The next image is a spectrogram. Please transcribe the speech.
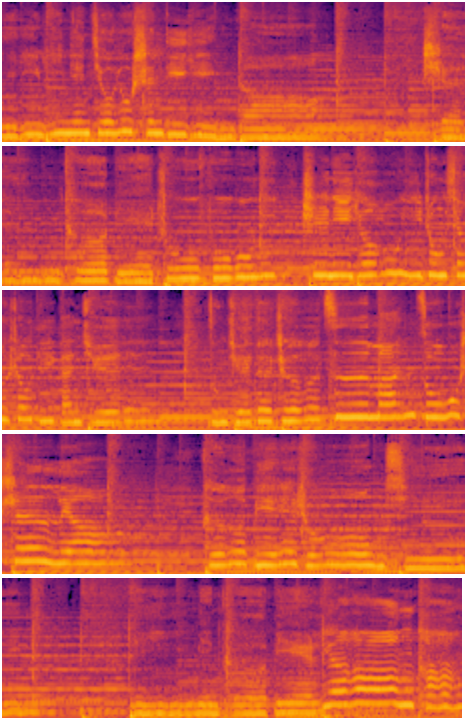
你里面就有神的引导，神特别祝福你，使你有一种享受的感觉，总觉得这次满足神了，特别荣幸，里面特别亮堂，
